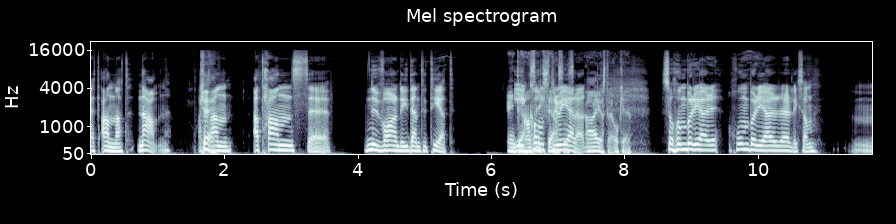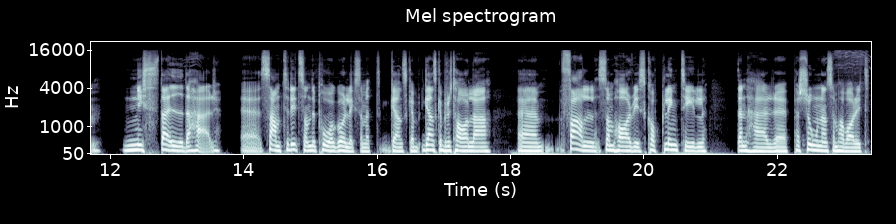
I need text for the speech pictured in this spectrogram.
ett annat namn. Okej. Att, han, att hans eh, nuvarande identitet Inte är riktiga, konstruerad. alltså. Ja, just det. Okej. Så hon börjar, hon börjar eh, liksom mm, nysta i det här, eh, samtidigt som det pågår liksom ett ganska, ganska brutala eh, fall som har viss koppling till den här eh, personen som har varit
